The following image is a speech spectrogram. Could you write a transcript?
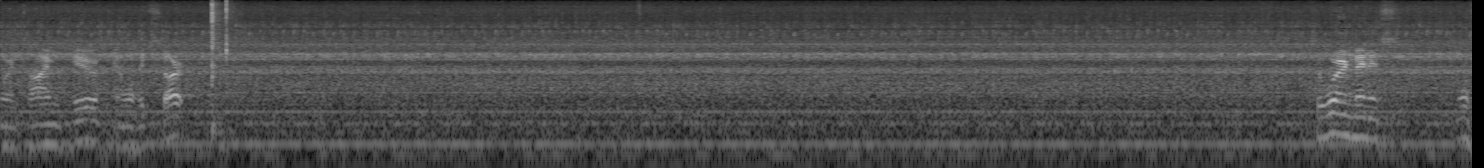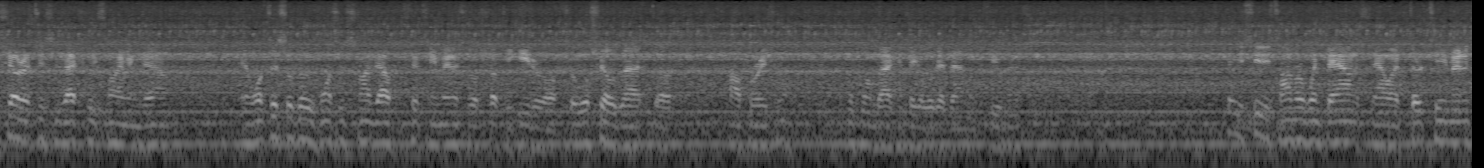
We're in time here and we'll hit start. So we're in minutes. We'll show that this is actually climbing down. And what this will do is once it's timed out for 15 minutes, we'll shut the heater off. So we'll show that uh, operational. We'll come back and take a look at that in a few minutes. Okay, you see the timer went down. It's now at 13 minutes,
